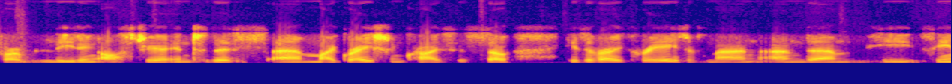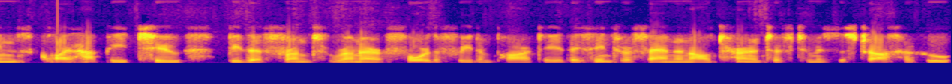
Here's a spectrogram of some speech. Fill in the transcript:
for leading Austria into this um, migration crisis. So he's a very creative man, and um, he seems quite happy to be the front runner for the Freedom Party. They seem to have found an alternative to Mr. Strache, who,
